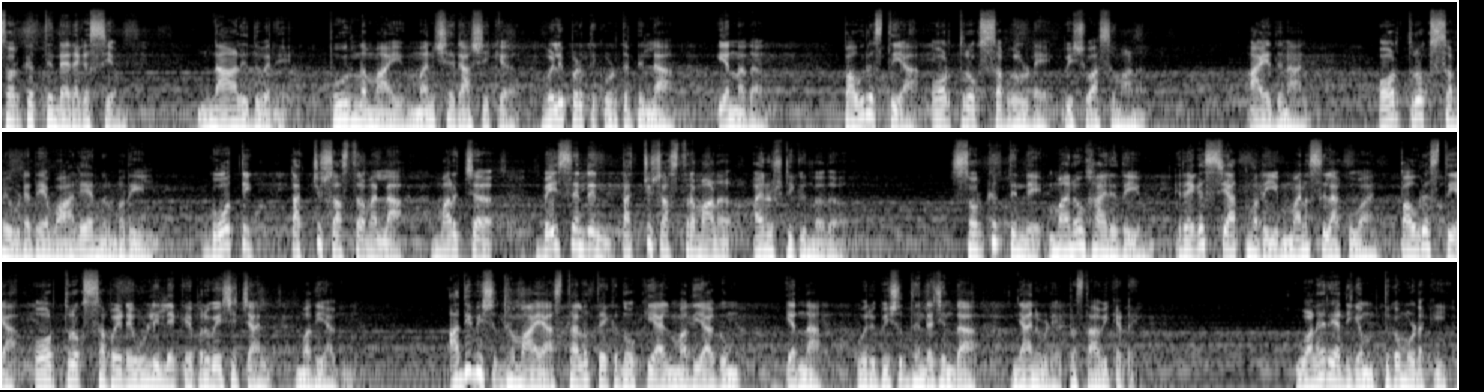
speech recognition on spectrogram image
സ്വർഗത്തിന്റെ രഹസ്യം. നാളിതുവരെ പൂർണമായി മനുഷ്യരാശിക്ക് വെളിപ്പെടുത്തി കൊടുത്തിട്ടില്ല എന്നത് പൗരസ്ത്യ ഓർത്തഡോക്സ് സഭകളുടെ വിശ്വാസമാണ്. ആയതിനാൽ ഓർത്തഡോക്സ് സഭയുടെ ദേവാലയ നിർമ്മിതിയിൽ ഗോത്തിക് തച്ചുശാസ്ത്രമല്ല മറിച്ച് ബേസന്റൻ തച്ചുശാസ്ത്രമാണ് അനുഷ്ഠിക്കുന്നത്. സ്വർഗത്തിന്റെ മനോഹാരിതയും രഹസ്യാത്മതയും മനസ്സിലാക്കുവാൻ പൗരസ്ത്യ ഓർത്തഡോക്സ് സഭയുടെ ഉള്ളിലേക്ക് പ്രവേശിച്ചാൽ മതിയാകും. അതിവിശുദ്ധമായ സ്ഥലത്തേക്ക് നോക്കിയാൽ മതിയാകും എന്ന ഒരു വിശുദ്ധന്റെ ചിന്ത ഞാനിവിടെ പ്രസ്താവിക്കട്ടെ. വളരെയധികം തുക മുടക്കി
